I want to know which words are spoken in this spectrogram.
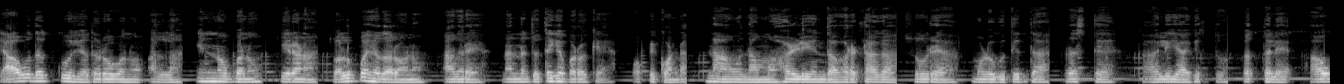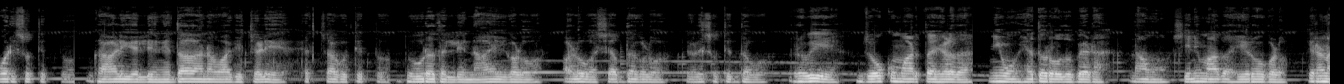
ಯಾವುದಕ್ಕೂ ಹೆದರುವನು ಅಲ್ಲ. ಇನ್ನೊಬ್ಬನು ಕಿರಣ, ಸ್ವಲ್ಪ ಹೆದರುವನು ಆದರೆ ನನ್ನ ಜೊತೆಗೆ ಬರೋಕೆ ಒಪ್ಪಿಕೊಂಡ. ನಾವು ನಮ್ಮ ಹಳ್ಳಿಯಿಂದ ಹೊರಟಾಗ ಸೂರ್ಯ ಮುಳುಗುತ್ತಿದ್ದ ರಸ್ತೆ ಖಾಲಿಯಾಗಿತ್ತು, ಕತ್ತಲೆ ಆವರಿಸುತ್ತಿತ್ತು, ಗಾಳಿಯಲ್ಲಿ ನಿಧಾನವಾಗಿ ಚಳಿ ಹೆಚ್ಚಾಗುತ್ತಿತ್ತು, ದೂರದಲ್ಲಿ ನಾಯಿಗಳು ಅಳುವ ಶಬ್ದಗಳು ಕೇಳಿಸುತ್ತಿದ್ದವು. ರವಿ ಜೋಕು ಮಾಡ್ತಾ ಹೇಳ್ದ, ನೀವು ಹೆದರೋದು ಬೇಡ, ನಾವು ಸಿನಿಮಾದ ಹೀರೋಗಳು. ಕಿರಣ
